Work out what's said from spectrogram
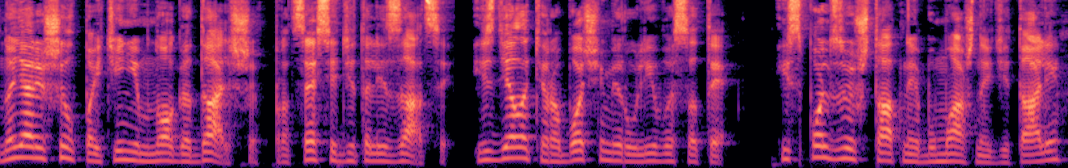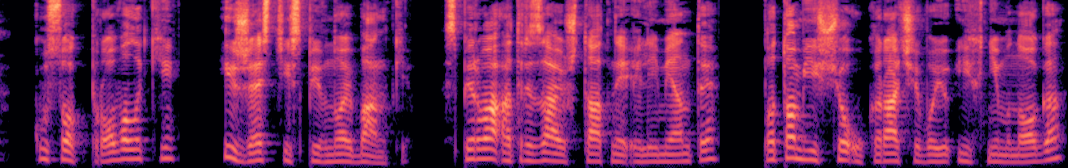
Но я решил пойти немного дальше в процессе детализации и сделать рабочими рули высоты. Использую штатные бумажные детали, кусок проволоки и жесть из пивной банки. Сперва отрезаю штатные элементы, Потом еще укорачиваю их немного,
